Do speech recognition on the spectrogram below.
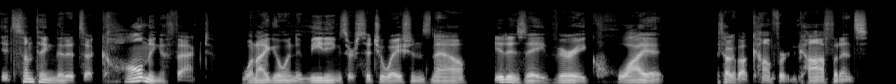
it's something that it's a calming effect. When I go into meetings or situations now, it is a very quiet, I talk about comfort and confidence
